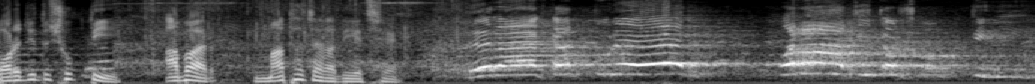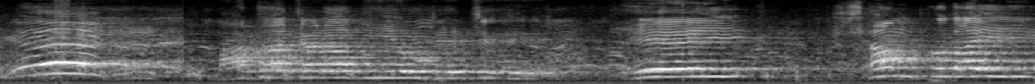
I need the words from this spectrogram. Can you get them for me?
পরাজিত শক্তি আবার মাথাচাড়া দিয়েছে। এই সাম্প্রদায়িক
